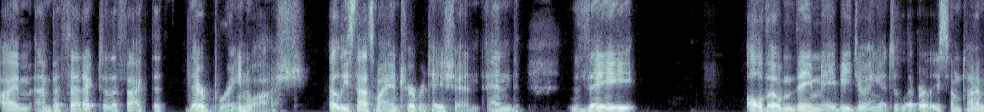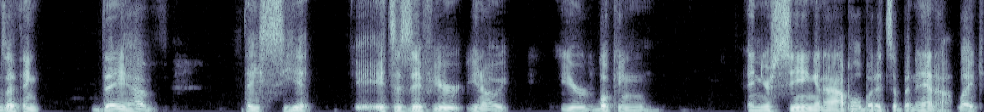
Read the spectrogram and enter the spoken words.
I'm empathetic to the fact that they're brainwashed. At least that's my interpretation, and they, although they may be doing it deliberately, sometimes I think they have, they see it. It's as if you're, you know, you're looking and you're seeing an apple, but it's a banana. Like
